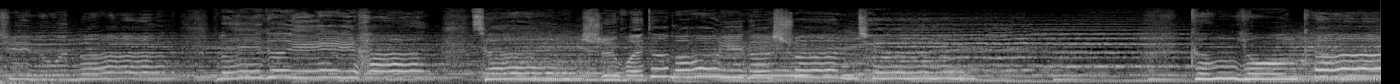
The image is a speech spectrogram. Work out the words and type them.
去温暖每个遗憾，在释怀的某一个瞬间，更勇敢。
